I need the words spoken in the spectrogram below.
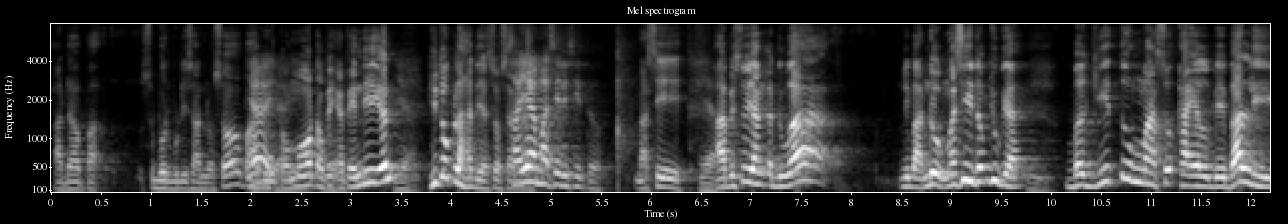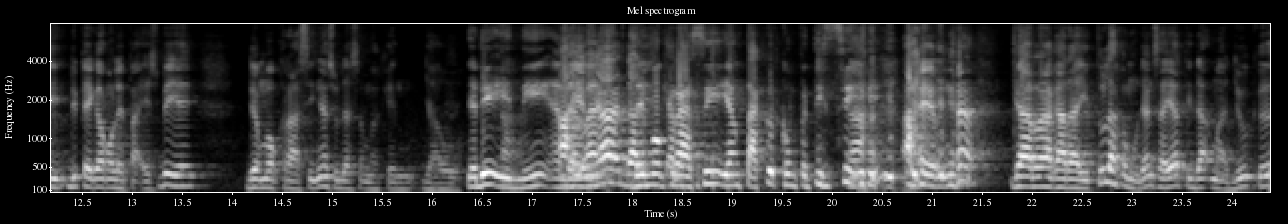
Ada Pak Subur Budi Santoso, Pak Ya, Adi ya, Tomo, ya, Taufik Effendi kan. Ya. Hiduplah dia suasana. Saya masih di situ. masih. Ya. Habis itu yang kedua di Bandung masih hidup juga. Begitu masuk KLB Bali dipegang oleh Pak SBY, demokrasinya sudah semakin jauh. Jadi ini Nah, akhirnya adalah dari- demokrasi yang takut kompetisi. Nah, akhirnya gara-gara itulah kemudian saya tidak maju ke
